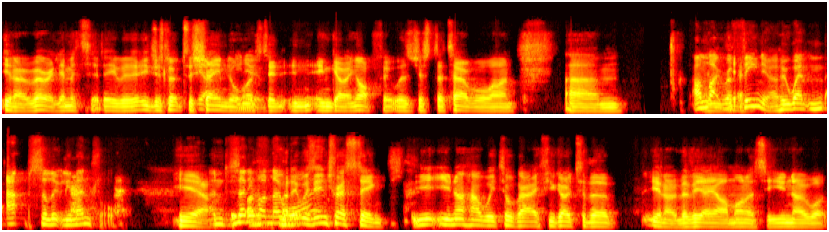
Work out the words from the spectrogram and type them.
you know, very limited. He, he just looked ashamed yeah, almost in, in, in, going off. It was just a terrible one. Um, Unlike and, Raphinha, yeah. who went absolutely mental. Yeah. And does anyone know But why? it was interesting. You, you, know how we talk about if you go to the you know the VAR monitor, you know what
